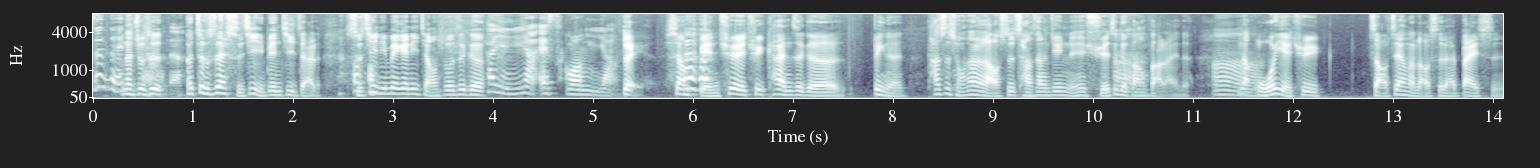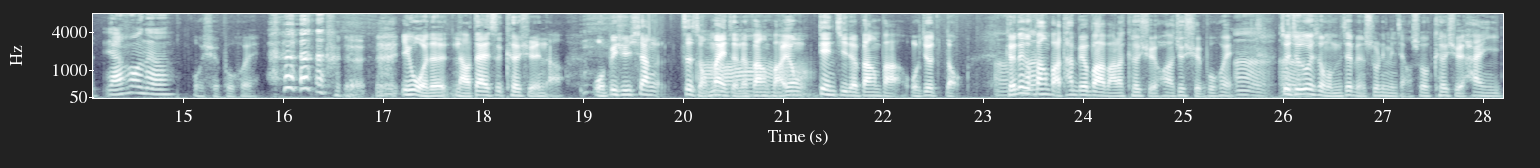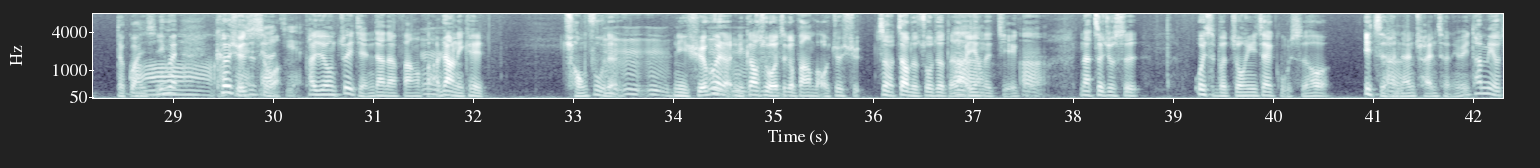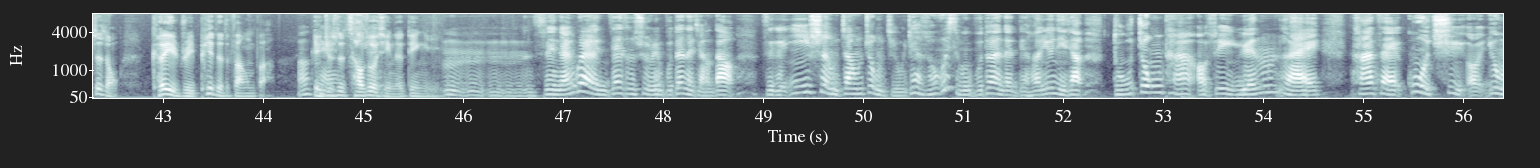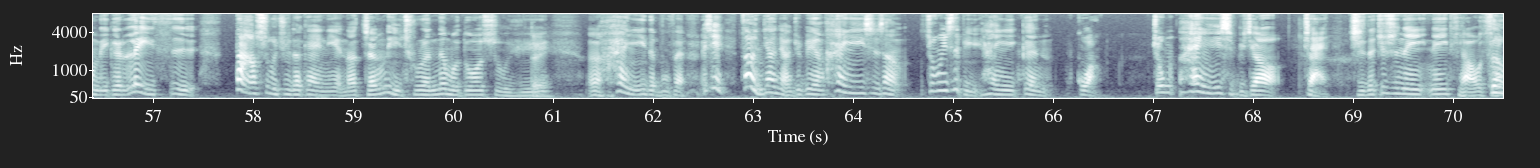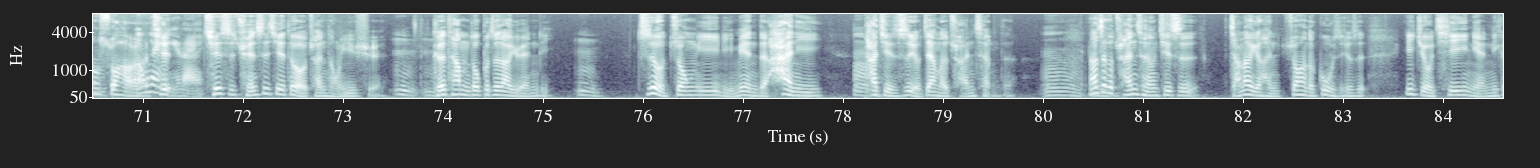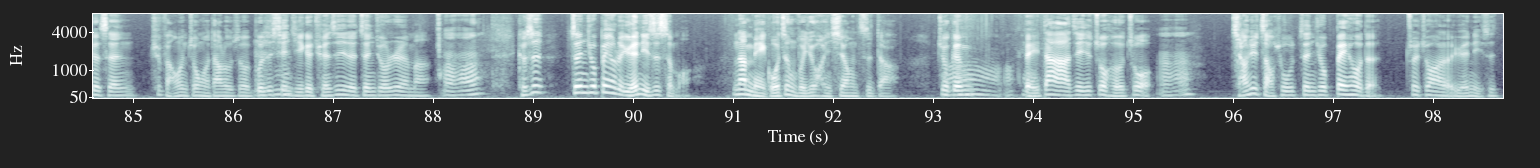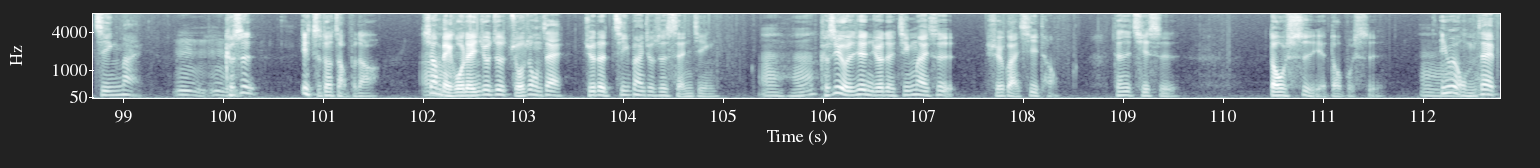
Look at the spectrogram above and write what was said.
真的，那就是，呃，这个是在《史记》里面记载的，《史记》里面跟你讲说，这个 他眼睛像 X 光一样，对，像扁鹊去看这个病人，他是从他的老师常常经里面学这个方法来的。嗯，那我也去找这样的老师来拜师。然后呢？我学不会，因为我的脑袋是科学脑，我必须像这种脉诊的方法，用电击的方法，我就懂。可那个方法，他没有办法把它科学化，就学不会。嗯，这就是为什么我们这本书里面讲说科学汉医的关系，因为科学是什么？他就用最简单的方法，让你可以重复的。嗯嗯，你学会了，你告诉我这个方法，我就学照照着做，就得到一样的结果。那这就是为什么中医在古时候一直很难传承，因为它没有这种可以 repeat 的方法。也就是操作型的定义。嗯嗯嗯嗯嗯，所以难怪你在这个书里面不断的讲到这个医圣张仲景，我就想说为什么不断的好像有点像读中他哦，所以原来他在过去哦用了一个类似大数据的概念呢，整理出了那么多属于呃汉医的部分，而且照你这样讲，就变成汉医事实上中医是比汉医更广，中汉医是比较。窄指的就是那那一条。这样说好了，其实其实全世界都有传统医学，嗯，可是他们都不知道原理，嗯，只有中医里面的汉医，它其实是有这样的传承的，嗯，然后这个传承其实讲到一个很重要的故事，就是一九七一年尼克森去访问中国大陆之后，不是掀起一个全世界的针灸热吗？嗯哼，可是针灸背后的原理是什么？那美国政府就很希望知道，就跟北大这些做合作，嗯哼，想要去找出针灸背后的。最重要的原理是经脉，嗯嗯，可是一直都找不到。像美国的研究就着重在觉得经脉就是神经，嗯哼。可是有些人觉得经脉是血管系统，但是其实都是也都不是，嗯，因为我们在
